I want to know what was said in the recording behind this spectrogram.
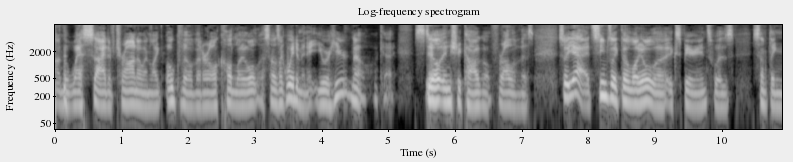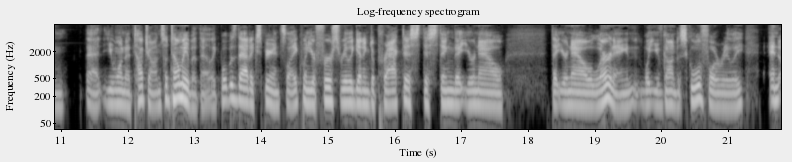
on the west side of Toronto and like Oakville that are all called Loyola. So I was like, wait a minute, you were here? No. Okay. Still yeah. in Chicago for all of this. So yeah, it seems like the Loyola experience was something that you want to touch on. So tell me about that. Like, what was that experience like when you're first really getting to practice this thing that you're now that you're now learning and what you've gone to school for really? And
